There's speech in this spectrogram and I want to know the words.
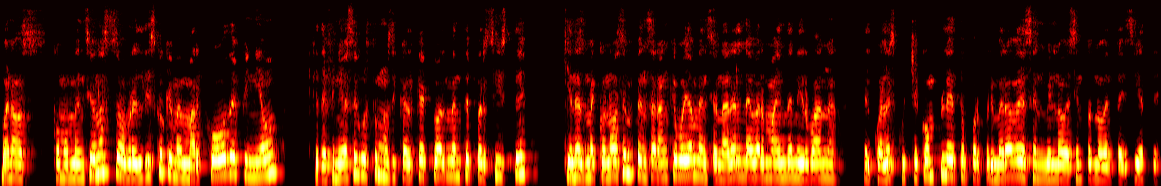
Bueno, como mencionas sobre el disco que me marcó, definió, que definió ese gusto musical que actualmente persiste. Quienes me conocen pensarán que voy a mencionar el Nevermind de Nirvana, el cual escuché completo por primera vez en 1997,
